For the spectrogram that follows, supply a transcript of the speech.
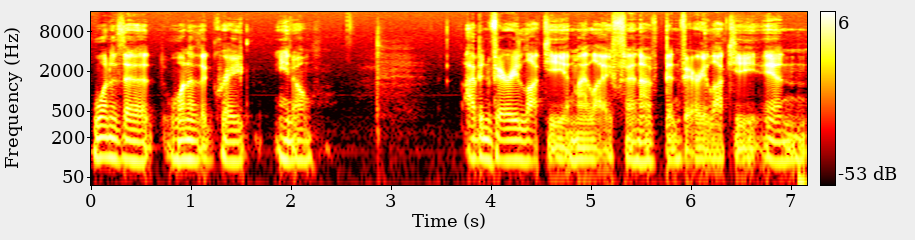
one of the one of the great, you know, I've been very lucky in my life, and I've been very lucky in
